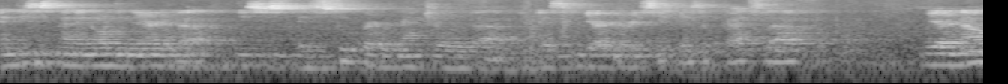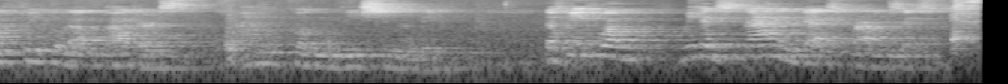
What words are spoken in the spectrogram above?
And this is not an ordinary love. This is a supernatural love because we are the recipients of God's love. We are now free to love others unconditionally. The fifth one, we can stand in God's promises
